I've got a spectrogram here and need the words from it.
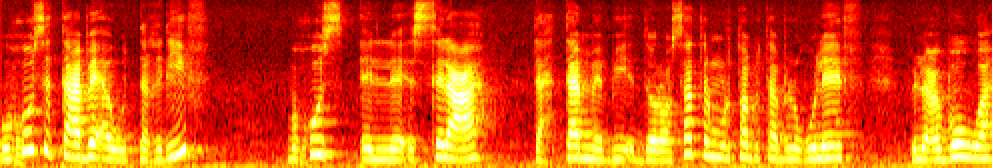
بحوث التعبئة والتغليف بحوث ال- السلعة تهتم بالدراسات المرتبطة بالغلاف بالعبوة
